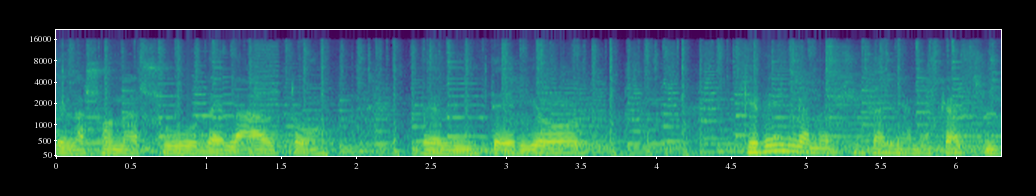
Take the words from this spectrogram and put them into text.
de la zona sur, del Alto, del interior, que vengan a visitar Yanacachi.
